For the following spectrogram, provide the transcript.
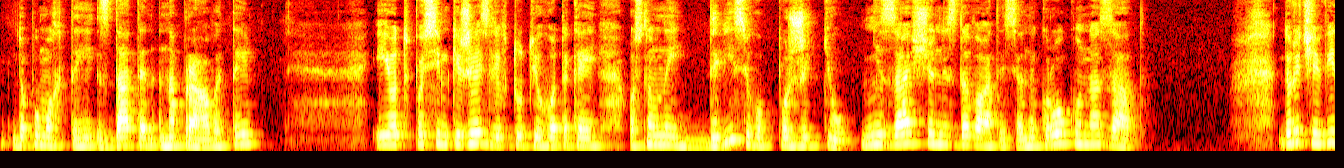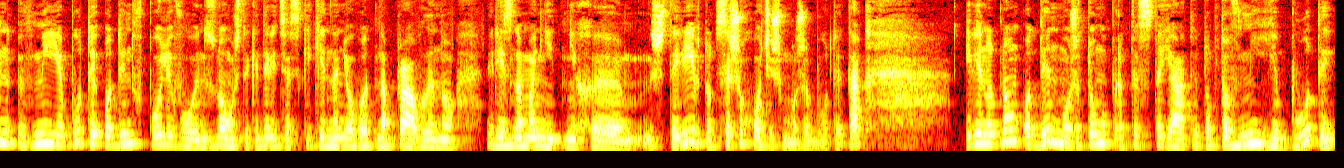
допомогти, здати направити. І от по сімки жезлів тут його такий основний девіз його по життю ні за що не здаватися, ні кроку назад. До речі, він вміє бути один в полі воїн. Знову ж таки, дивіться, скільки на нього направлено різноманітних штирів. Тут все, що хочеш, може бути. так? І він одном один може тому протистояти. Тобто вміє бути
